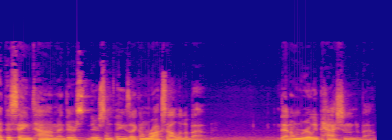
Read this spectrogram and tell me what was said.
At the same time, man, there's there's some things like I'm rock solid about that I'm really passionate about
